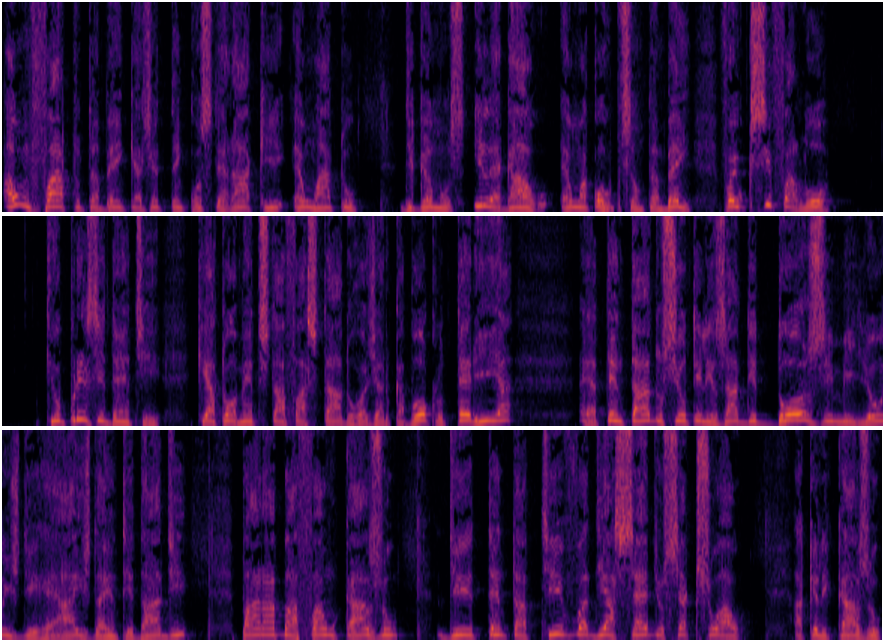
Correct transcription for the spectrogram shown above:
Há um fato também que a gente tem que considerar que é um ato digamos, ilegal, é uma corrupção também, foi o que se falou que o presidente que atualmente está afastado, Rogério Caboclo, teria é, tentado se utilizar de 12 milhões de reais da entidade para abafar um caso de tentativa de assédio sexual. Aquele caso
